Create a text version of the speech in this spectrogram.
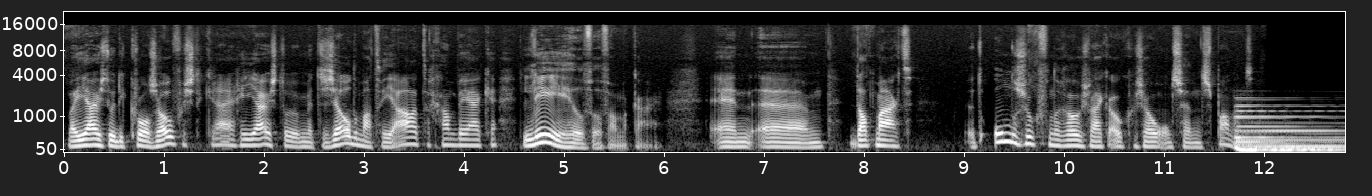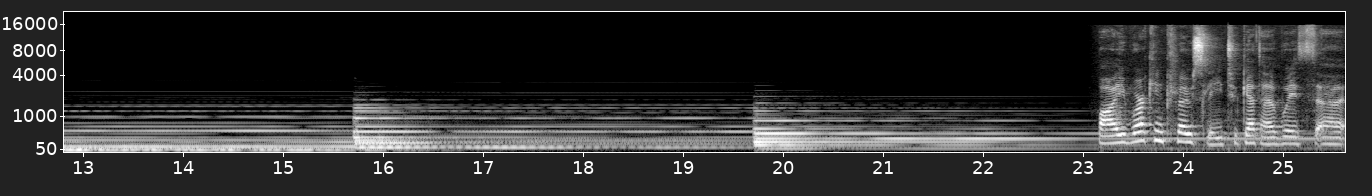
Maar juist door die crossovers te krijgen, juist door met dezelfde materialen te gaan werken, leer je heel veel van elkaar. En uh, dat maakt het onderzoek van de Rooswijk ook zo ontzettend spannend. By working closely together with uh,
